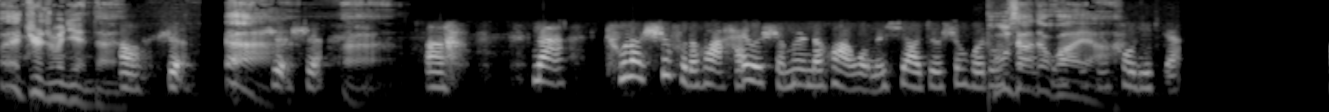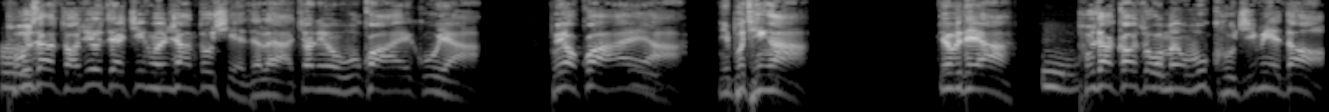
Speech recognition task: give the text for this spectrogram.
哎，就这么简单。哦，是。啊是是。啊！啊，那除了师傅的话，还有什么人的话，我们需要就生活中菩萨的话呀菩萨早就在经文上都写着了，叫你们无挂碍故呀，不要挂碍呀，你不听啊？对不对啊？嗯菩萨告诉我们无苦集灭道，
